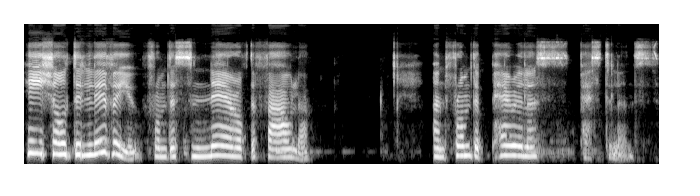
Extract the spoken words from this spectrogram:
He shall deliver you from the snare of the fowler and from the perilous pestilence.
